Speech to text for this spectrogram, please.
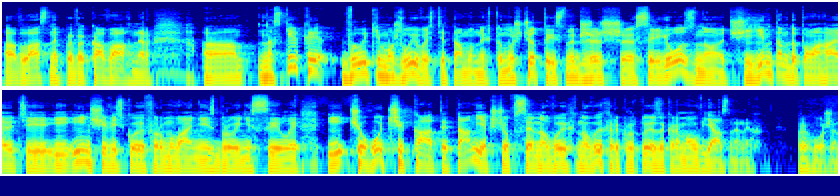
а, власне ПВК Вагнер. А, наскільки великі можливості там у них, тому що тиснуть же ж серйозно, чи їм там допомагають і, і інші військові формування і збройні сили, і чого чекати там, якщо все нових нових рекрутує, зокрема ув'язнених Пригожин?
